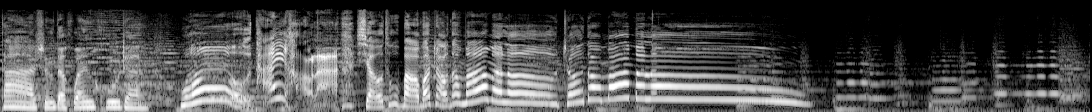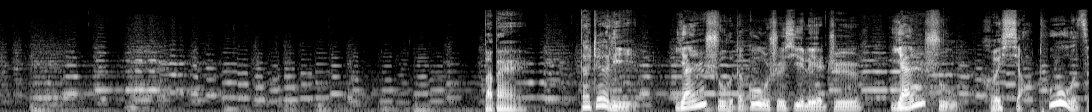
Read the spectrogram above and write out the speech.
大声地欢呼着：“哇哦，太好了！小兔宝宝找到妈妈喽，找到妈妈喽！”宝贝儿。在这里，鼹鼠的故事系列之鼹鼠和小兔子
